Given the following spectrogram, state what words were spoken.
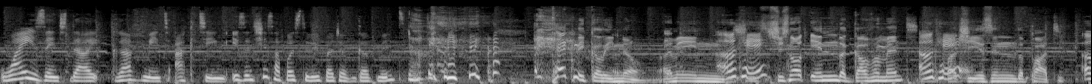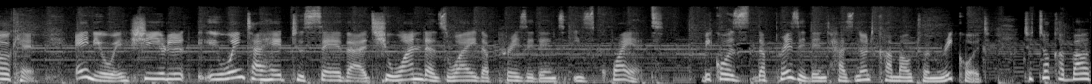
why isn't the government acting? Isn't she supposed to be part of government? Technically, no. I mean, Okay. she's, she's not in the government, Okay. but she is in the party. Okay. Anyway, she went ahead to say that she wonders why the president is quiet. Because the president has not come out on record to talk about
